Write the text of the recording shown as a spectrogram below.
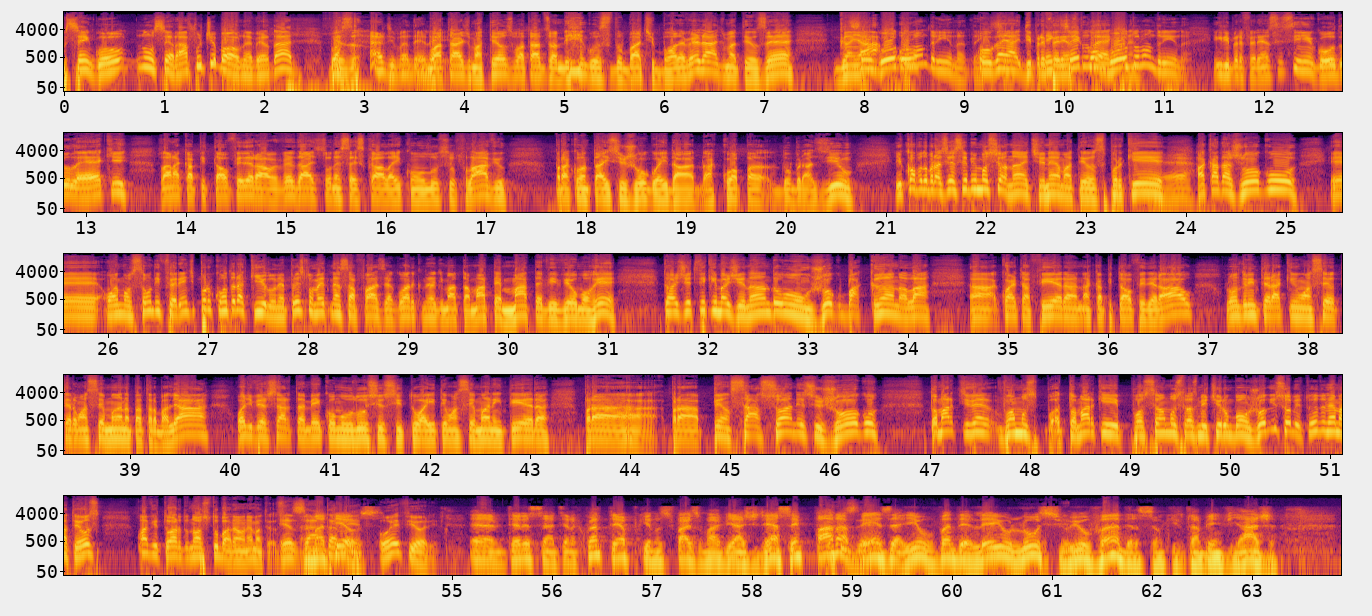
sem gol não será futebol, não é verdade? Boa Exa tarde, Vanderlei. Boa tarde, Matheus. Boa tarde, os amigos do bate-bola. É verdade, Matheus. É ganhar. Sem gol do Londrina. ou ganhar, ser. de preferência tem que ser com leque, gol né? do Londrina. E de preferência, sim, gol do leque lá na capital federal. É verdade. Estou nessa escala aí com o Lúcio Flávio para contar esse jogo aí da, da Copa do Brasil. E Copa do Brasil é sempre emocionante, né, Matheus? Porque é. a cada jogo é uma emoção diferente por conta daquilo, né? Principalmente nessa fase agora que não é de mata-mata, é mata, é viver ou morrer. Então a gente fica imaginando um jogo bacana lá, quarta-feira, na capital federal. Londrina terá que uma, ter uma semana para trabalhar. O adversário também, como o Lúcio citou aí, tem uma semana inteira para pensar só nesse jogo. Tomara que tiver, vamos, tomara que possamos transmitir um bom jogo e, sobretudo, né, Matheus, com a vitória do nosso Tubarão, né, Matheus? Exatamente. Mateus, Oi, Fiore. É interessante, né? Quanto tempo que nos faz uma viagem dessa, hein? Parabéns é. aí, o Vanderlei, o Lúcio e o Wanderson, que também viaja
